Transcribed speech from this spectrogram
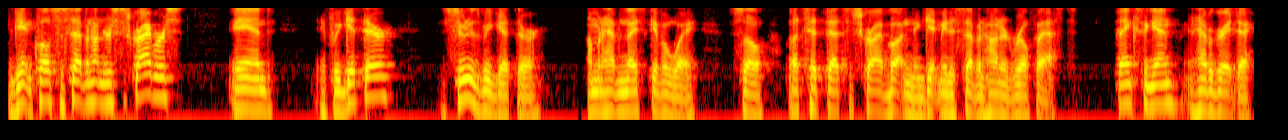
We're getting close to 700 subscribers. And if we get there, as soon as we get there, I'm going to have a nice giveaway. So let's hit that subscribe button and get me to 700 real fast. Thanks again and have a great day.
